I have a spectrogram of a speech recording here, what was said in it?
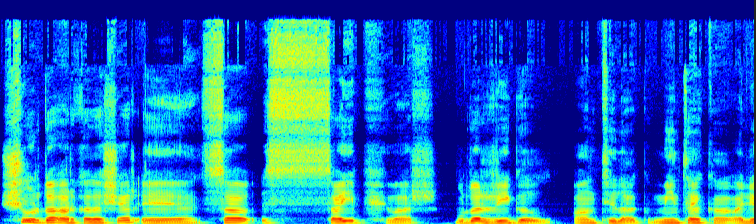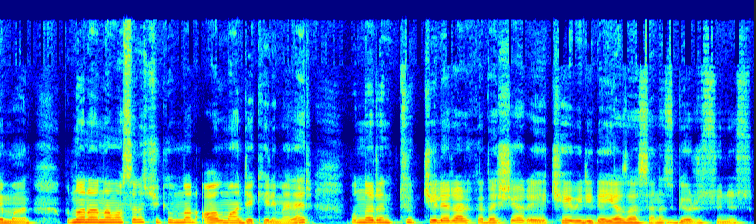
Şurada arkadaşlar e, sa sahip var. Burada Regal, Antilak, Mintaka, Aleman. Bunları anlamazsanız çünkü bunlar Almanca kelimeler. Bunların Türkçeleri arkadaşlar e, çeviride yazarsanız görürsünüz.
